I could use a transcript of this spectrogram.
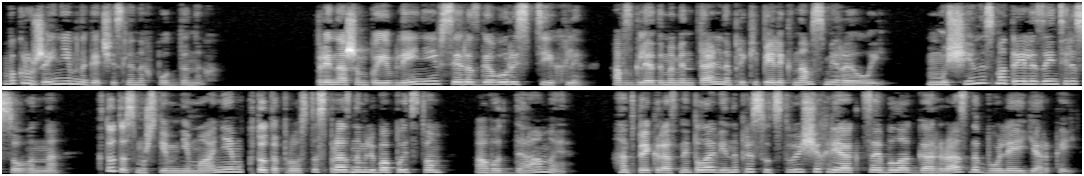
в окружении многочисленных подданных. При нашем появлении все разговоры стихли, а взгляды моментально прикипели к нам с Миреллой. Мужчины смотрели заинтересованно, кто-то с мужским вниманием, кто-то просто с праздным любопытством, а вот дамы... От прекрасной половины присутствующих реакция была гораздо более яркой.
